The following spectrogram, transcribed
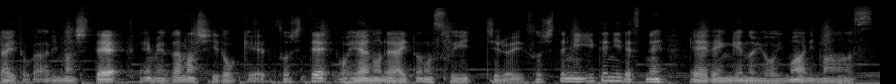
ライトがありまして、え目覚まし時計、そしてお部屋のライトのスイッチ類、そして右手にですね、え電源の用意もあります。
